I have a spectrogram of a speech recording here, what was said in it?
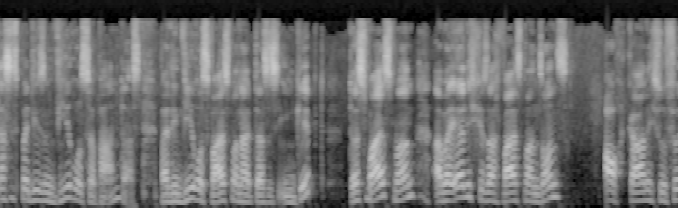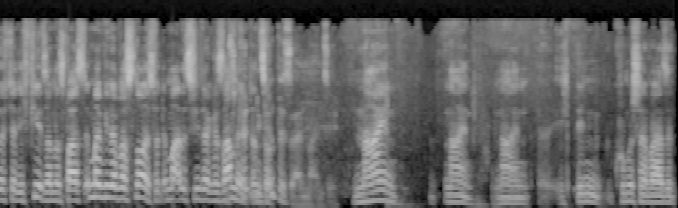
Das ist bei diesem Virus aber anders. Bei dem Virus weiß man halt, dass es ihn gibt. Das weiß man. Aber ehrlich gesagt weiß man sonst auch gar nicht so fürchterlich viel, sondern es weiß immer wieder was Neues, wird immer alles wieder Das gesammelt. könnte eine und so. Grippe sein, meinen Sie? Nein, nein, nein. Ich bin komischerweise,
